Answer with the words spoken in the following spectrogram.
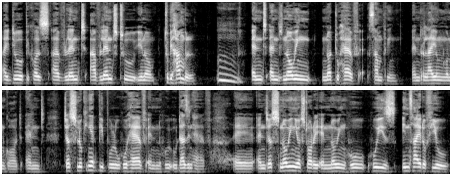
I do because I've learned I've learned to, you know, to be humble. Mm. And and knowing not to have something and relying on God and just looking at people who have and who, who doesn't have. Uh, and just knowing your story and knowing who, who is inside of you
